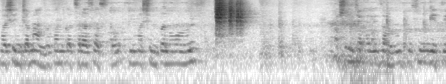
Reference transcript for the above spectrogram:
मशीनच्या मागं पण कचराच असतो. ती मशीन पण वळून मशीनच्या खाली जाळून पुसून घेते.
